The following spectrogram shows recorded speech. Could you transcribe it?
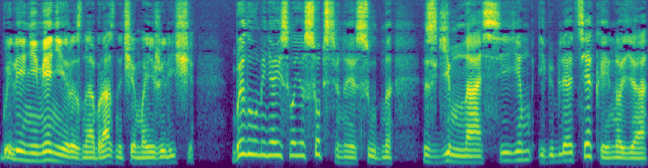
были не менее разнообразны, чем мои жилища. Было у меня и свое собственное судно с гимнасием и библиотекой, но я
